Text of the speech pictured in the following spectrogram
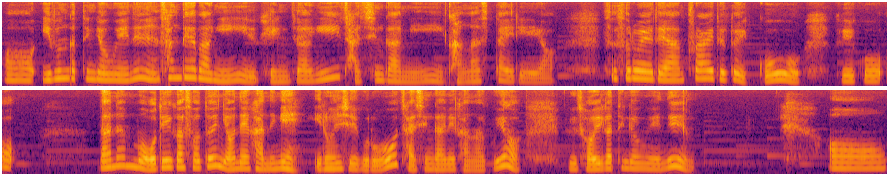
어, 이분 같은 경우에는 상대방이 굉장히 자신감이 강한 스타일이에요. 스스로에 대한 프라이드도 있고, 그리고, 어, 나는 뭐 어디 가서든 연애 가능해. 이런 식으로 자신감이 강하고요. 그리고 저희 같은 경우에는, 어,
